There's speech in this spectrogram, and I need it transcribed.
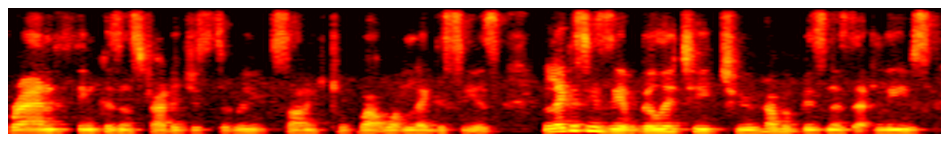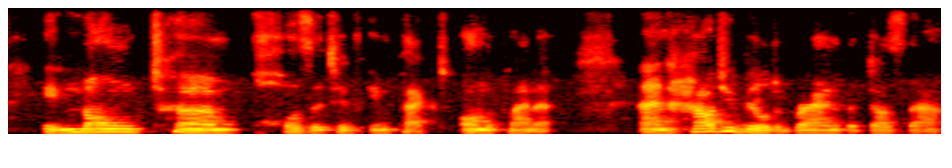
brand thinkers and strategists are really starting to talk about what legacy is. Legacy is the ability to have a business that leaves a long term positive impact on the planet. And how do you build a brand that does that?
